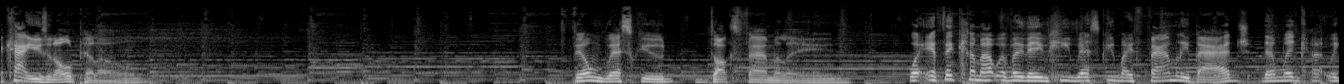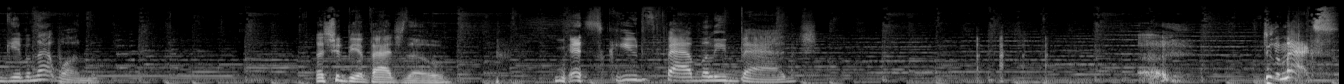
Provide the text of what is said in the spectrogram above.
I can't use an old pillow. Film rescued Doc's family. Well, if they come out with a they, he rescued my family badge, then we we give him that one. That should be a badge, though. Rescued family badge. To the max!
